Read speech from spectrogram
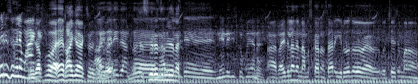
ఎక్స్పీరియన్స్ ఉందిలే మా నాకేం ఎక్స్పీరియన్స్ అంటే నేనే తీసుకుపోయాను. ఆ, రైతులందరూ నమస్కారం సార్. ఈరోజు వచ్చేసి మనం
